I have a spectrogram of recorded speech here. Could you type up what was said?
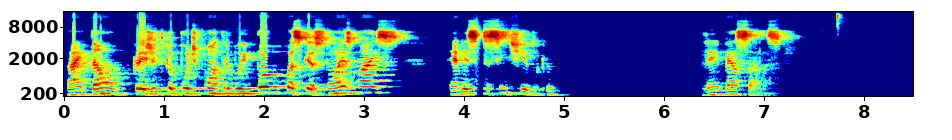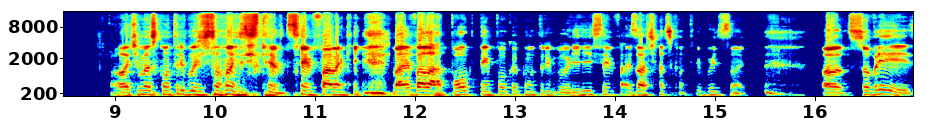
Tá? Então, acredito que eu pude contribuir pouco com as questões, mas é nesse sentido que eu venho pensando. Ótimas contribuições, Estevam. Sempre fala que vai falar pouco, tem pouco a contribuir, sempre faz ótimas contribuições. sobre,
